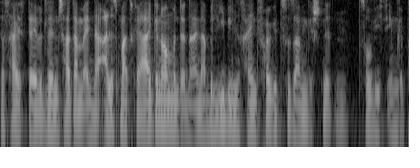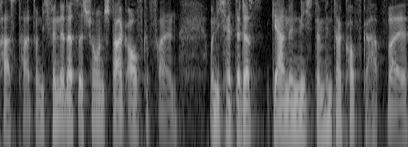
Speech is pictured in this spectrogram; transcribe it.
Das heißt, David Lynch hat am Ende alles Material genommen und in einer beliebigen Reihenfolge zusammengeschnitten, so wie es ihm gepasst hat. Und ich finde, das ist schon stark aufgefallen. Und ich hätte das gerne nicht im Hinterkopf gehabt, weil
